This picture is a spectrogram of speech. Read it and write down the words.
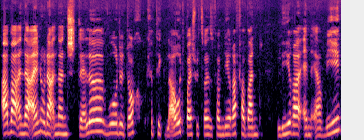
Aber an der einen oder anderen Stelle wurde doch Kritik laut, beispielsweise vom Lehrerverband Lehrer NRW,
